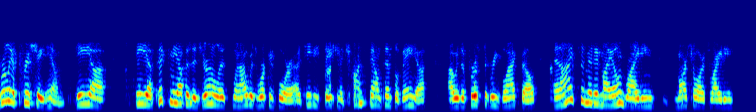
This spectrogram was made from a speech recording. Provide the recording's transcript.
really appreciate him. He uh, he uh, picked me up as a journalist when I was working for a TV station in Johnstown, Pennsylvania. I was a first degree black belt, and I submitted my own writings, martial arts writings.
